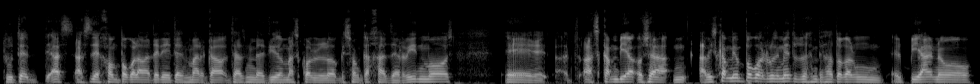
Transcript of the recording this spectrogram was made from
tú te, te has, has dejado un poco la batería y te has, marcado, te has metido más con lo que son cajas de ritmos. eh, has cambiado, o sea, mm, habéis cambiado un poco el rudimento, tú has empezado a tocar un- el piano.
